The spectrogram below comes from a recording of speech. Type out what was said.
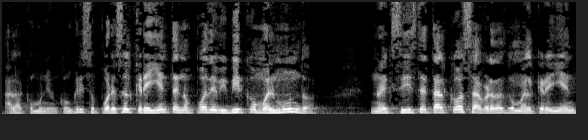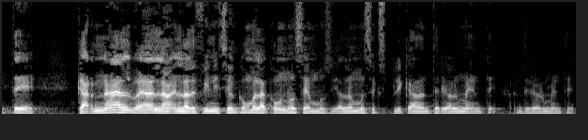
a la comunión con Cristo. Por eso el creyente no puede vivir como el mundo. No existe tal cosa, ¿verdad? Como el creyente carnal, en la, definición como la conocemos, ya lo hemos explicado anteriormente, anteriormente.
